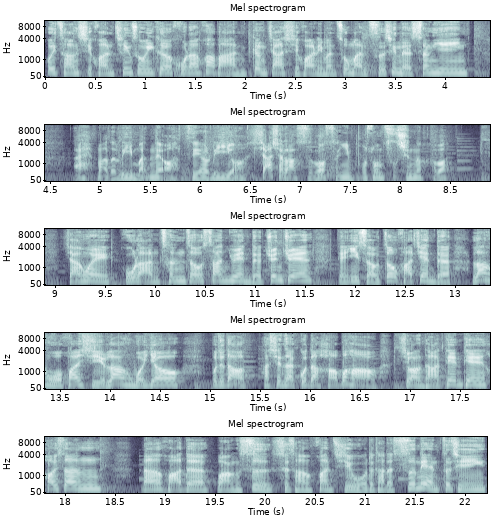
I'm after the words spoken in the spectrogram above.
非常喜欢轻松一刻湖南话版，更加喜欢你们充满磁性的声音。哎，没得你们的啊，只有你啊。夏夏老师那声音不算磁性了，好吧？想为湖南郴州三院的娟娟点一首周华健的《让我欢喜让我忧》，不知道她现在过得好不好？希望她天天开心。南华的往事时常唤起我对她的思念之情，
